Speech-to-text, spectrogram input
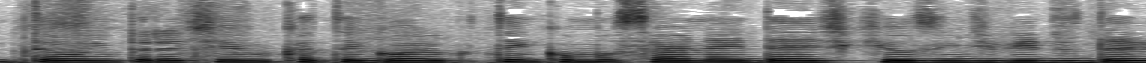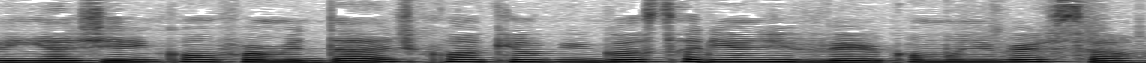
Então, o imperativo categórico tem como cerne a ideia de que os indivíduos devem agir em conformidade com aquilo que gostariam de ver como universal.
